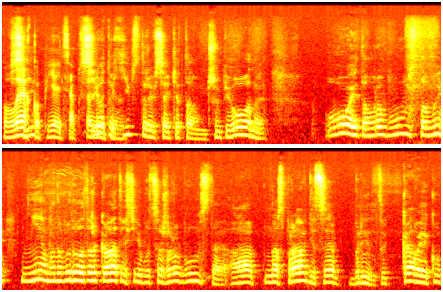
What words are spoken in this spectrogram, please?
Легко п'ється, Всі абсолютно. ото хіпстери всякі там, чемпіони. Ой, там робуста, ми. Ні, ми не будемо торкатися, її, бо це ж робуста. А насправді це, блін, це кава, яку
